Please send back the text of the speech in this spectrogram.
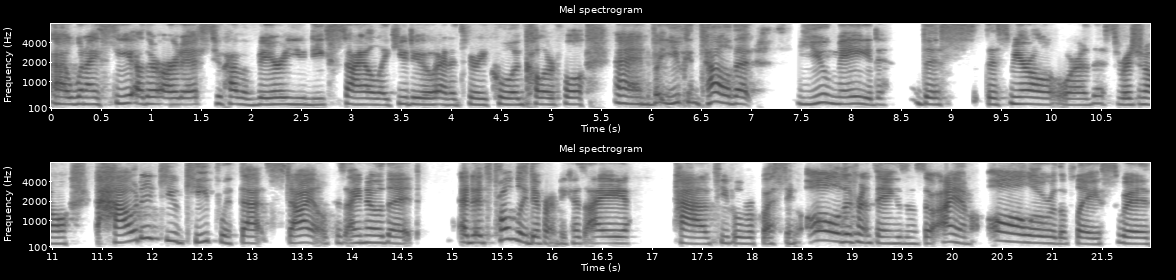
uh, when I see other artists who have a very unique style like you do, and it's very cool and colorful, and but you can tell that you made this this mural or this original how did you keep with that style? Because i know that and it's probably different because i have people requesting all different things. And so i am all over the place with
